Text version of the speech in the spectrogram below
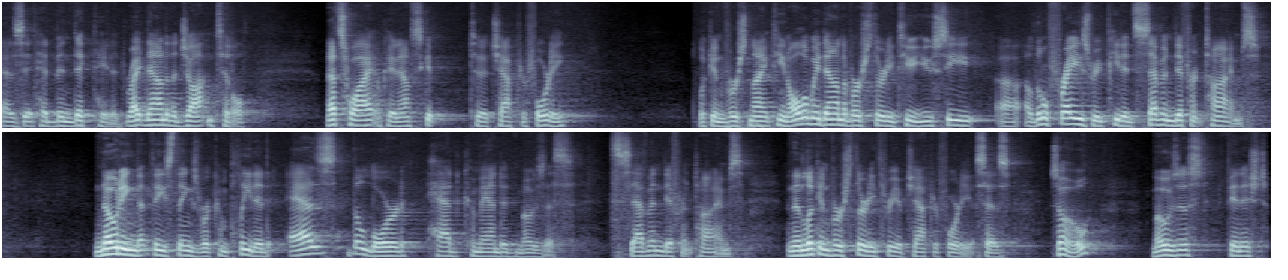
as it had been dictated, right down to the jot and tittle. That's why, okay, now skip to chapter 40. Look in verse 19, all the way down to verse 32, you see uh, a little phrase repeated seven different times noting that these things were completed as the Lord had commanded Moses seven different times. And then look in verse 33 of chapter 40. It says, So Moses finished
